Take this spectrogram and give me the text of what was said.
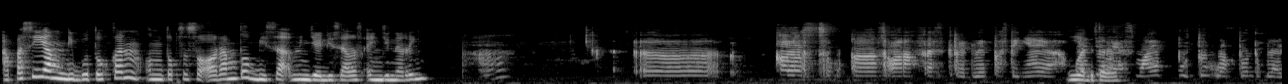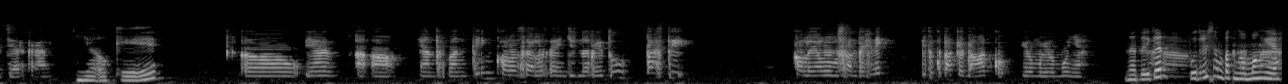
apa sih yang dibutuhkan untuk seseorang tuh bisa menjadi sales engineering? Hmm. Eh, kalau eh, seorang fresh graduate pastinya ya Iya, wajar betul. ya semuanya butuh waktu untuk belajar kan Ya oke. Eh, yang uh, uh, yang terpenting kalau sales engineer itu pasti kalau yang lulusan teknik itu kepake banget kok ilmu-ilmunya Nah tadi kan Putri sempat ngomong ya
